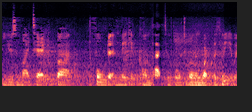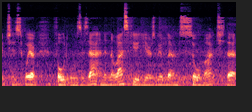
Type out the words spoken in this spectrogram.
use in my tech, but fold it and make it compact and portable and work with me, which is where foldables is at. And in the last few years, we've learned so much that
